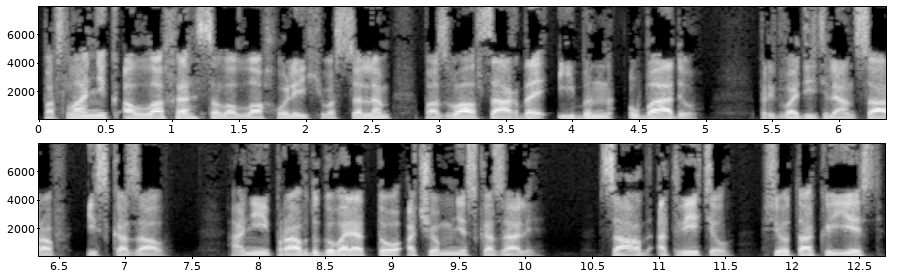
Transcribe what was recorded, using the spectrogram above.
посланник Аллаха, салаллаху алейхи вассалям, позвал Сахда ибн Убаду, предводителя ансаров, и сказал, «Они и правду говорят то, о чем мне сказали». Саад ответил, «Все так и есть,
